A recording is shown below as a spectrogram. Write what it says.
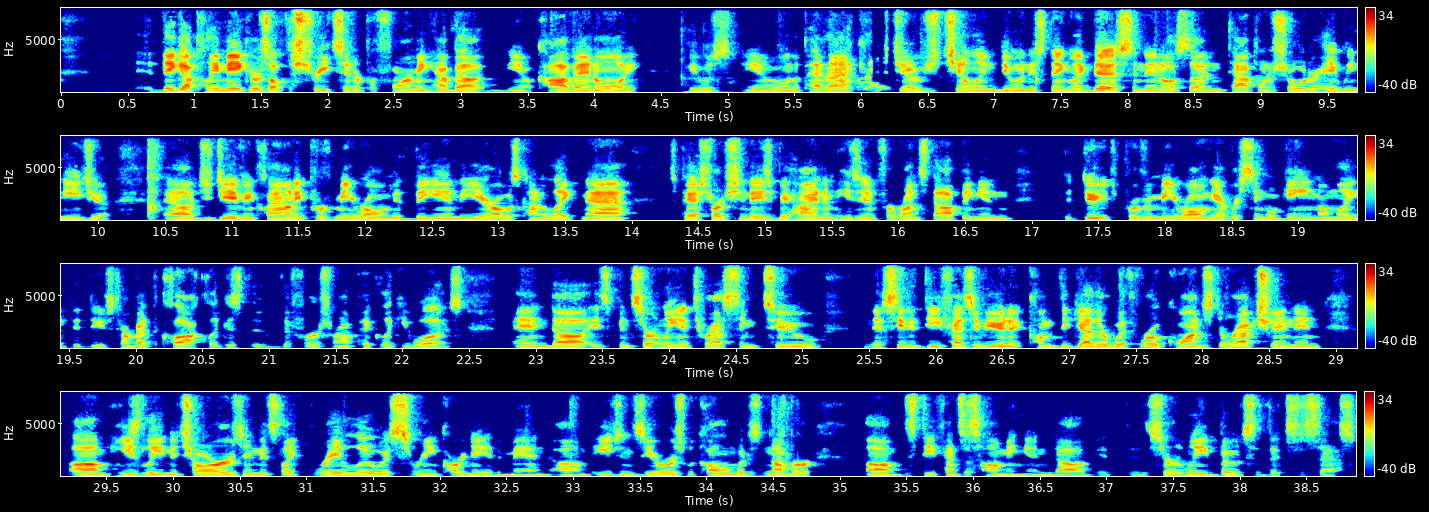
they got playmakers off the streets that are performing. How about you know Kyle Van Noy? He was, you know, on the Pat right, McAfee show, just chilling, doing his thing like this, and then all of a sudden tap on the shoulder, "Hey, we need you." Uh, Jadeveon Clowney proved me wrong at the beginning of the year. I was kind of like, "Nah, his pass rushing days behind him. He's in for run stopping," and the dude's proven me wrong every single game. I'm like, the dude's turned back the clock like it's the, the first round pick, like he was, and uh, it's been certainly interesting to see the defensive unit come together with Roquan's direction, and um, he's leading the charge. And it's like Ray Lewis reincarnated, man. Um, Agent Zeros would call him with his number. Um, this defense is humming, and uh, it, it certainly bodes the success.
